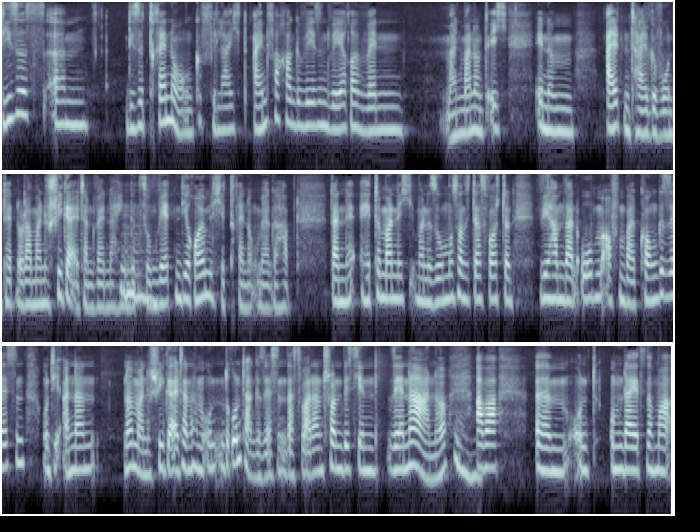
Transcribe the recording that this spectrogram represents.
dieses, ähm, diese Trennung vielleicht einfacher gewesen wäre, wenn mein Mann und ich in einem alten Teil gewohnt hätten oder meine Schwiegereltern wären da hingezogen. Mhm. Wir hätten die räumliche Trennung mehr gehabt. Dann hätte man nicht, meine, so muss man sich das vorstellen, wir haben dann oben auf dem Balkon gesessen und die anderen, ne, meine Schwiegereltern haben unten drunter gesessen. Das war dann schon ein bisschen sehr nah. Ne? Mhm. Aber ähm, und um da jetzt nochmal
